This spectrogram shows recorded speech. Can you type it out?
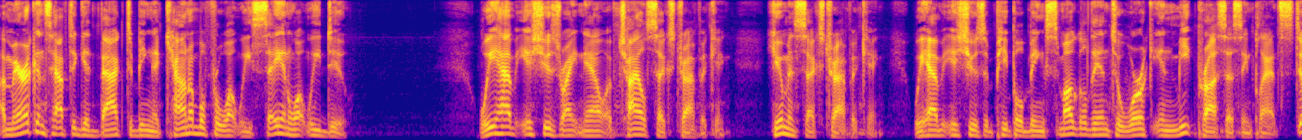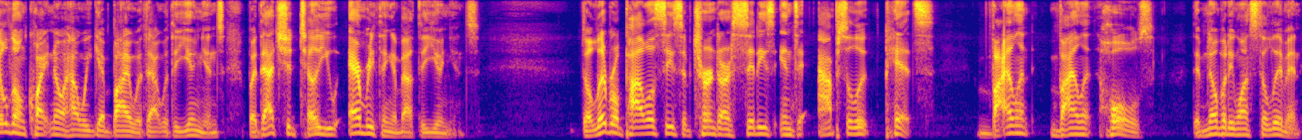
Americans have to get back to being accountable for what we say and what we do. We have issues right now of child sex trafficking, human sex trafficking. We have issues of people being smuggled in to work in meat processing plants. Still don't quite know how we get by with that with the unions, but that should tell you everything about the unions. The liberal policies have turned our cities into absolute pits, violent, violent holes that nobody wants to live in.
